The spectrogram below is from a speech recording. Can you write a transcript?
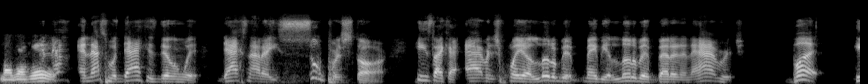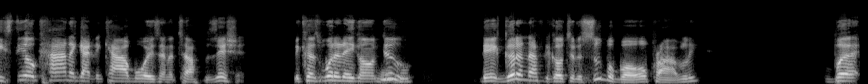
like I and, said, that- and that's what Dak is dealing with. Dak's not a superstar. He's like an average player, a little bit, maybe a little bit better than average, but he still kind of got the Cowboys in a tough position because what are they going to do? Mhm. They're good enough to go to the Super Bowl, probably, but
